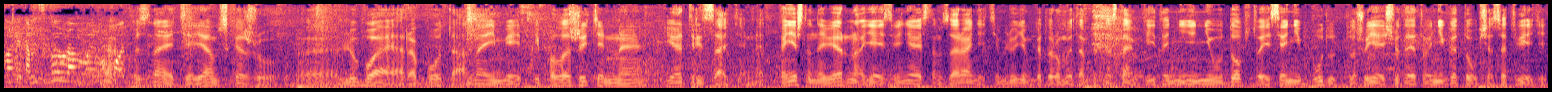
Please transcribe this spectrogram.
вони там з вилами Вы знаете, я вам скажу, э, любая работа, она имеет и положительное, и отрицательное. Конечно, наверное, я извиняюсь там заранее тем людям, которым мы там предоставим какие-то не- неудобства, если они будут, потому что я еще до этого не готов сейчас ответить.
